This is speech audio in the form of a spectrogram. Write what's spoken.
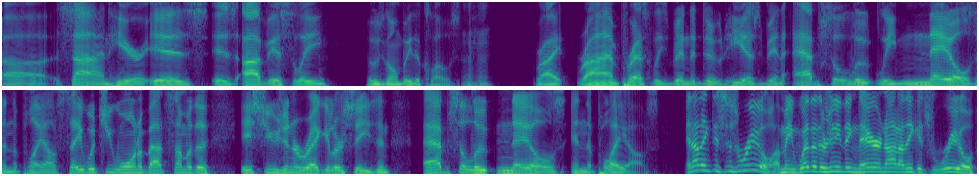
uh, sign here is is obviously who's going to be the closer, mm-hmm. right? Ryan Pressly's been the dude. He has been absolutely nails in the playoffs. Say what you want about some of the issues in the regular season, absolute nails in the playoffs. And I think this is real. I mean, whether there's anything there or not, I think it's real.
